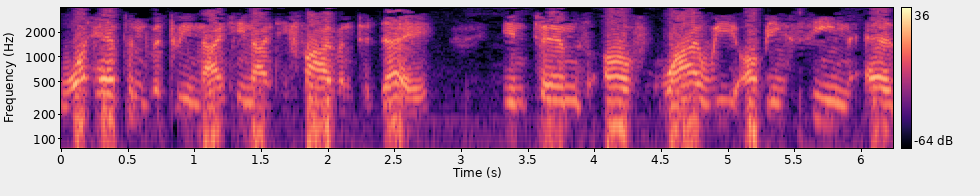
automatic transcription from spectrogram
what happened between 1995 and today in terms of why we are being seen as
